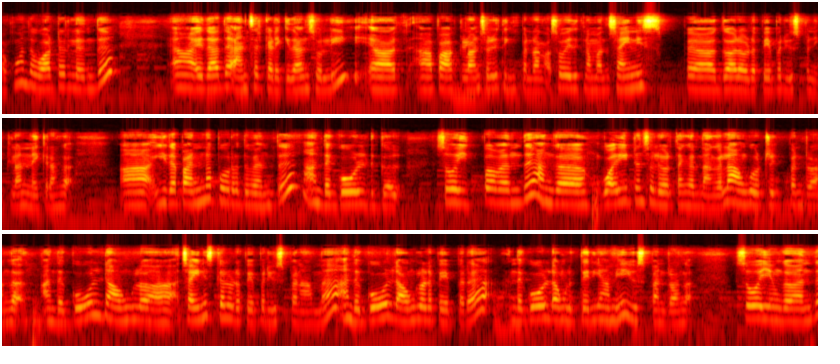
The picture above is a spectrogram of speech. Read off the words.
ஆகும். அந்த வாட்டர்லேருந்து ஏதாவது ஆன்சர் கிடைக்குதான்னு சொல்லி பார்க்கலான்னு சொல்லி திங்க் பண்ணுறாங்க ஸோ இதுக்கு நம்ம அந்த சைனீஸ் கேர்ளோட பேப்பர் யூஸ் பண்ணிக்கலாம்னு நினைக்கிறாங்க. இதை பண்ண போகிறது வந்து அந்த கோல்டு கேர்ள் ஸோ இப்போ வந்து அங்கே ஒயிட்னு சொல்லி ஒருத்தங்க இருந்தாங்கல்ல அவங்க ஒரு ட்ரிக் பண்ணுறாங்க அந்த கோல்டு அவங்கள சைனீஸ் கேர்ளோட பேப்பர் யூஸ் பண்ணாமல் அந்த கோல்டு அவங்களோட பேப்பரை அந்த கோல்டு அவங்களுக்கு தெரியாமையே யூஸ் பண்ணுறாங்க ஸோ இவங்க வந்து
